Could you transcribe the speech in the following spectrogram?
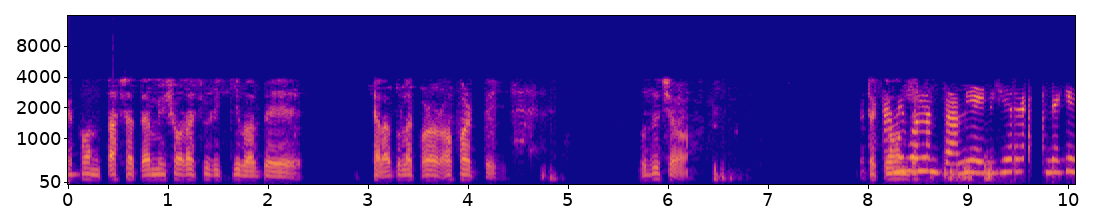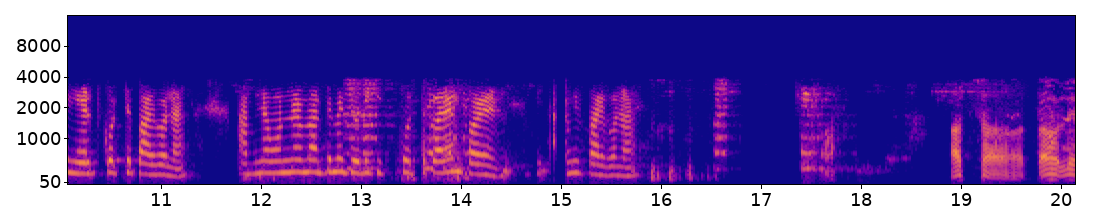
এখন তার সাথে আমি সরাসরি কীভাবে খেলাধুলা করার অফার দেই? বুঝেছ? এটা আমি কেমন দেখ- বললাম তো আমি এই বিষয়ে আপনাকে হেল্প করতে পারব না। আপনি অন্যের মাধ্যমে যদি কিছু করতে পারেন করেন। আমি পারব না। আচ্ছা তাহলে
